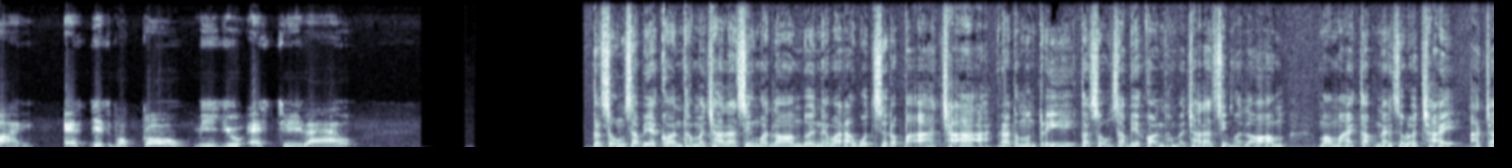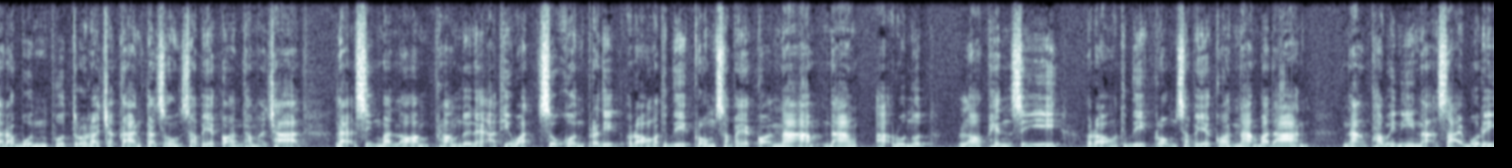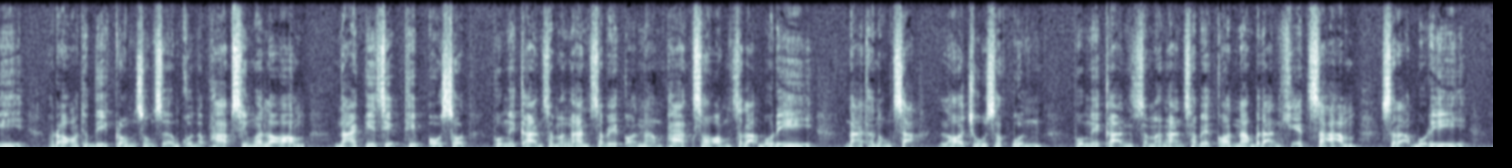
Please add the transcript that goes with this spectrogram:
ใหม่ S26 Go มี UHT แล้ว กระทรวงทรัพยากรธรรมชาติและสิ่งแวดล้อม โดยในวราวุฒิศิลปอาชา รัฐมนตรีกระทรวงทรัพยากรธรรมชาติและสิ่งแวดล้อม มอบหมายกับนายสุรชัย อาจารบุญ ผู้ตรวจราชการกระทรวงทรัพยากรธรรมชาติ และสิ่งแวดล้อมพร้อมด้วยนายอธิวัตรสุคนประดิษฐ์รองอธิบดีกรมทรัพยากรน้ำนางอรุณุชหล่อเพ็ญศรีรองอธิบดีกรมทรัพยากรน้ำบาดาล นางภาวินีณสายบุรี รองอธิบดีกรมส่งเสริมคุณภาพสิ่งแวดล้อม นายพิสิทธิ์ทิพย์โอสถ ผู้อำนวยการสำนักงานทรัพยากรน้ำภาค 2 สระบุรี นายธนงศักดิ์ล้อชูสกุล ผู้อำนวยการสำนักงานทรัพยากรน้ำบาดาลเขต 3 สระบุรี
